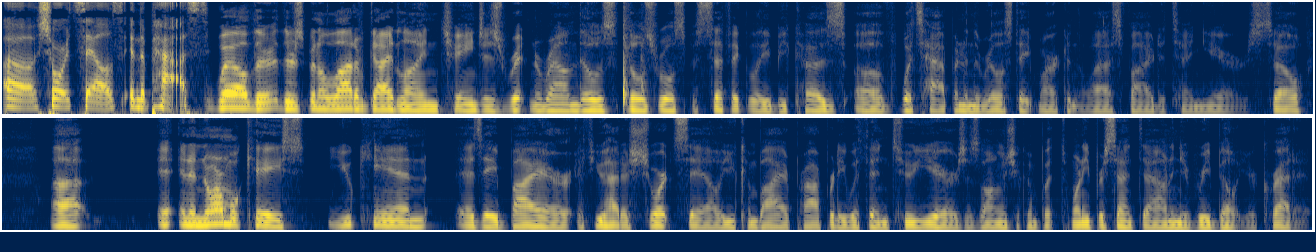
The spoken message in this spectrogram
uh, short sales in the past. Well, there, there's been a lot of guideline changes written around those those rules specifically because of what's happened in the real estate market in the last five to ten years. So, uh, in, in a normal case, you can, as a buyer, if you had a short sale, you can buy a property within two years as long as you can put twenty percent down and you've rebuilt your credit.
